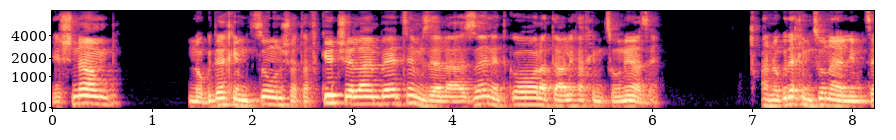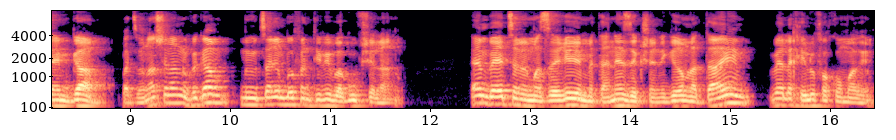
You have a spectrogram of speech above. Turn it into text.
ישנם נוגדי חמצון שהתפקיד שלהם בעצם זה לאזן את כל התהליך החמצוני הזה. הנוגדי חמצון האלה נמצאים גם בתזונה שלנו וגם מיוצרים באופן טבעי בגוף שלנו. הם בעצם ממזערים את הנזק שנגרם לתאים ולחילוף החומרים.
